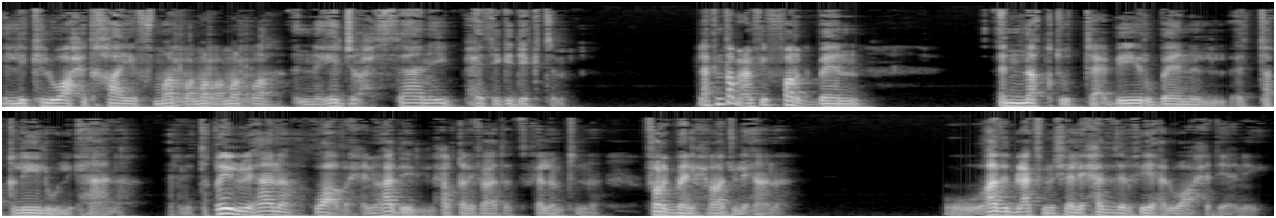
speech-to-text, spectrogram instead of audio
اللي كل واحد خايف مرة مرة مرة إنه يجرح الثاني بحيث يقدر يكتم. لكن طبعا في فرق بين النقد والتعبير وبين التقليل والإهانة. يعني التقليل والإهانة واضح. يعني وهذه الحلقة اللي فاتت تكلمت إنه فرق بين الإحراج والإهانة. وهذه بالعكس من الأشياء اللي يحذر فيها الواحد يعني.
